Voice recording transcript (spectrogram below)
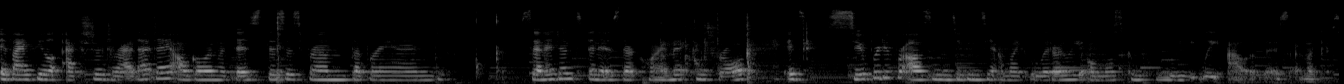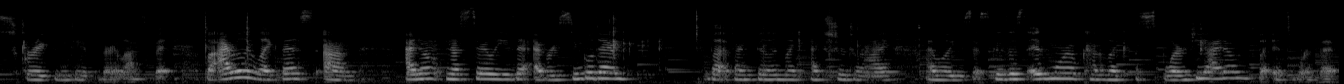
if I feel extra dry that day, I'll go in with this. This is from the brand Senegence and it is their Climate Control. It's super duper awesome. As you can see, I'm like literally almost completely out of this. I'm like scraping to get the very last bit. But I really like this. Um, I don't necessarily use it every single day, but if I'm feeling like extra dry, I will use this because this is more of kind of like a splurgy item, but it's worth it.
